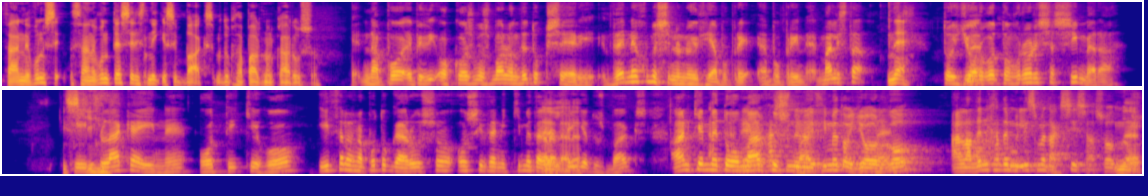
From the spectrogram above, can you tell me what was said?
θα ανεβούν, θα ανεβούν τέσσερις νίκες οι Bucks με το που θα πάρουν τον Καρούσο. Να πω, επειδή ο κόσμος μάλλον δεν το ξέρει, δεν έχουμε συνεννοηθεί από πριν. Από πριν. Μάλιστα, ναι, το Γιώργο ναι. τον γνώρισα σήμερα. Ισχύει. Και η πλάκα είναι ότι και εγώ ήθελα να πω τον Καρούσο ως ιδανική μεταγραφή Έλα, ρε. για τους Bucks. Αν και με το Είχα Μάρκο συνεννοηθεί με τον Γιώργο, αλλά δεν είχατε μιλήσει μεταξύ σας. Ναι. Ε,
